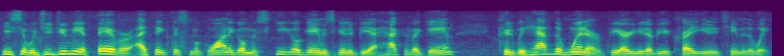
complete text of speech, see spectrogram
He said, "Would you do me a favor? I think this Mukwonago Muskego game is going to be a heck of a game. Could we have the winner be our UW Credit Union Team of the Week?"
